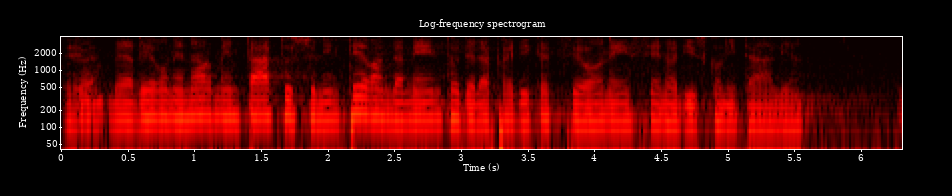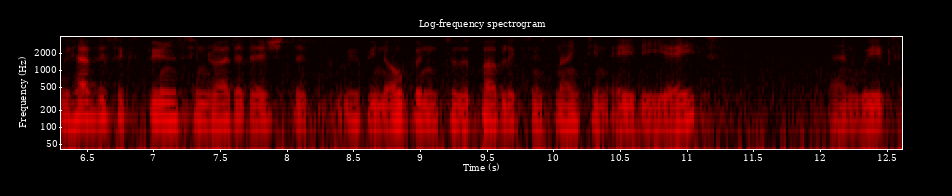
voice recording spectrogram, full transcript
Potrebbe avere un enorme impatto sull'intero andamento della predicazione in seno a Discon Italia. We have this experience in Radhadesh that we've been open to the public since 1988, and we ex-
